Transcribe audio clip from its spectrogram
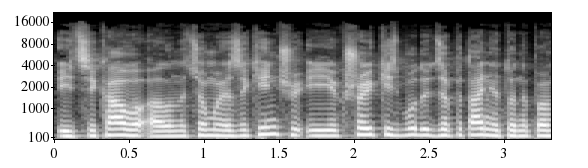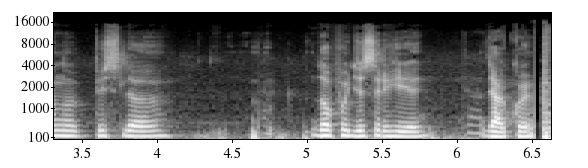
і цікаво, але на цьому я закінчу. І якщо якісь будуть запитання, то напевно після доповіді Сергія. Дякую.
